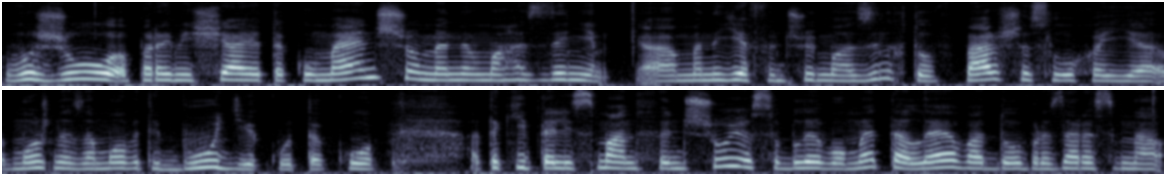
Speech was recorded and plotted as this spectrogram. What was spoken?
вожу, переміщаю таку меншу. У мене в магазині, е, в мене є феншуй магазин, хто вперше слухає, можна замовити будь-яку таку, такий талісман феншуй, особливо металева. Добре, зараз вона,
